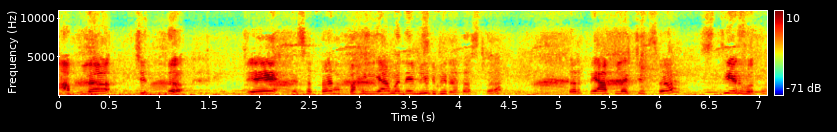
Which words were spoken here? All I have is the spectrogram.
आपलं चित्त जे सतत बाह्यामध्ये भिरभिरत असतं तर ते आपलं चित्त स्थिर होतं.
